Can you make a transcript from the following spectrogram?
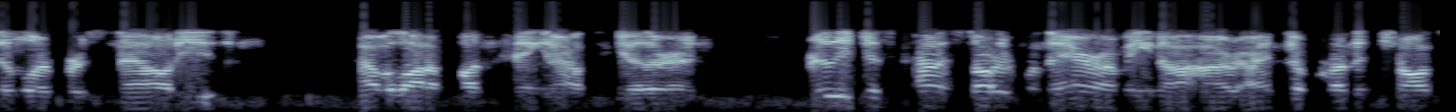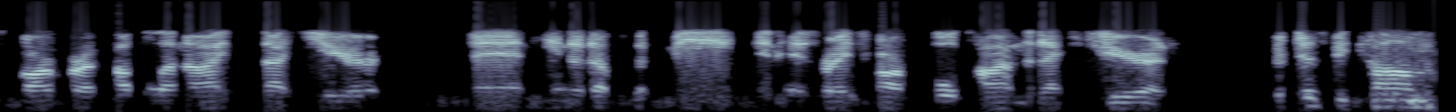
similar personalities and have a lot of fun hanging out together and really just kind of started from there. I mean, I, I ended up running Sean's car for a couple of nights that year, and he ended up with me in his race car full time the next year, and we've just become,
